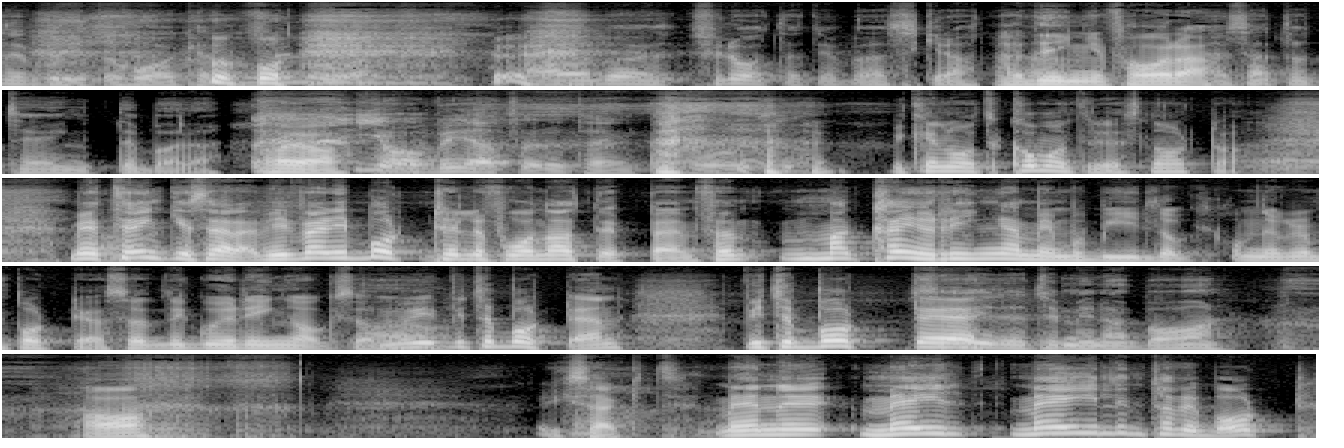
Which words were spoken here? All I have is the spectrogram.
nu bryter Håkan. Nej, jag förlåt att jag började skratta. Ja, det är ingen fara. Jag satt och tänkte bara. Ja, ja. Jag vet vad du tänkte på. också. Vi kan återkomma till det snart då. Men jag tänker så här, vi väljer bort telefonappen. För man kan ju ringa med mobil då, om ni glömt bort det. Så det går ju att ringa också. Men vi, vi tar bort den. Vi tar bort... Eh, Säg det till mina barn. ja, exakt. Men eh, mail, mailen tar vi bort.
